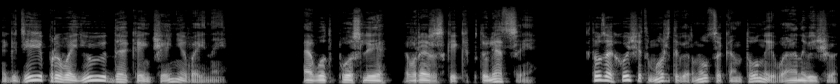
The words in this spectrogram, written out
где и провоюют до окончания войны. А вот после вражеской капитуляции, кто захочет, может вернуться к Антону Ивановичу.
